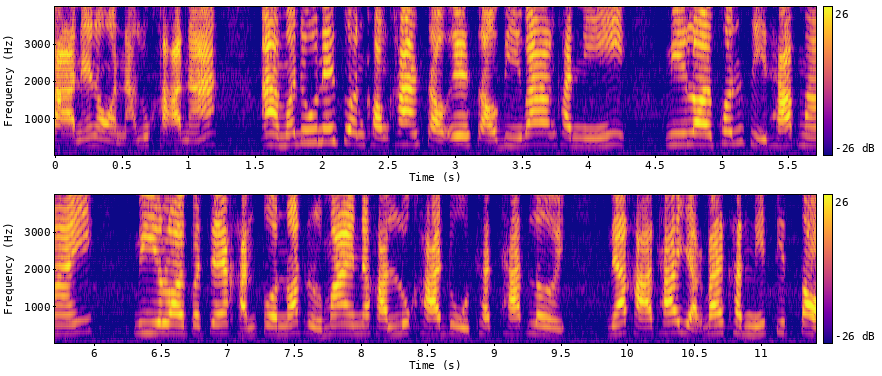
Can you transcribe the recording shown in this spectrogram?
ตาแน่นอนนะลูกค้านะอะมาดูในส่วนของคานเสา A เสา B บ้างคันนี้ มีรอยพ่นสีทับไหมมีรอยประแจขันตัวน็อตหรือไม่นะคะ ลูกค้าดูชัดๆเลยนะคะถ้าอยากได้คันนี้ติดต่อ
